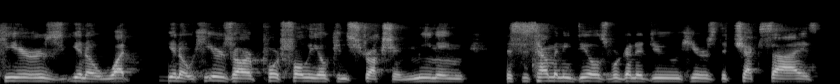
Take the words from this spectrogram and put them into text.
Here's, you know, what, you know, here's our portfolio construction, meaning this is how many deals we're going to do, here's the check size,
